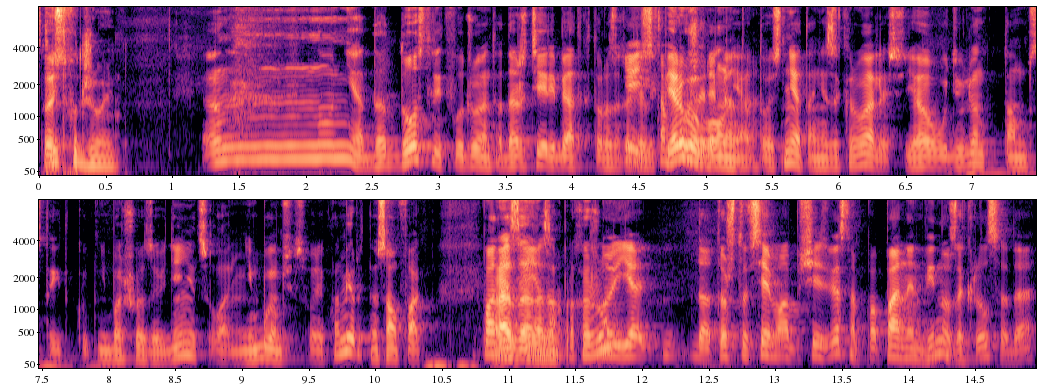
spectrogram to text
То есть, Стрит фуд joint. ну нет, да, до стрит-фуд джойнта, даже те ребята, которые заходили Есть, в первой волне, ребята. то есть нет, они закрывались. Я удивлен, там стоит какое-то небольшое заведение, ладно, не будем сейчас его рекламировать, но сам факт. Пан раз за разом прохожу. Ну, я, да, то, что всем вообще известно, по Пан Энвино закрылся, да.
